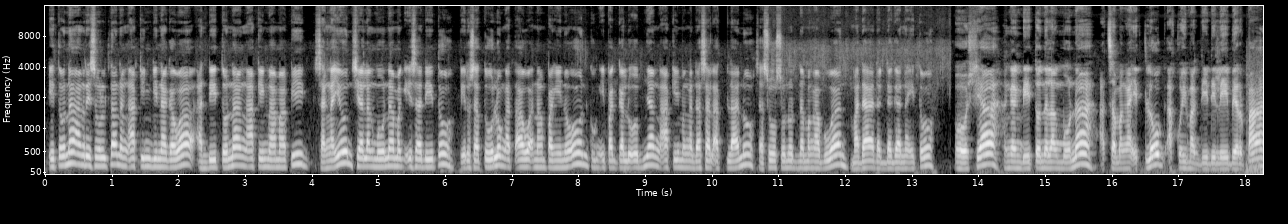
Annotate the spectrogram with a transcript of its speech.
ito na ang resulta ng aking ginagawa. Andito na ang aking mama pig. Sa ngayon, siya lang muna mag-isa dito. Pero sa tulong at awa ng Panginoon, kung ipagkaloob niya ang aking mga dasal at plano sa susunod na mga buwan, madadagdagan na ito. O siya, hanggang dito na lang muna. At sa mga itlog, ako'y magdi-deliver pa.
